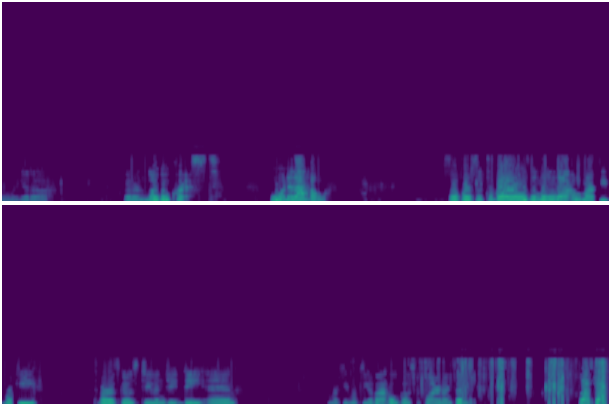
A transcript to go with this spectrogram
We got a another logo crest. Ooh, and an Aho. So first a Tavares and then an Aho marquee rookie. Tavares goes to NJD and marquee rookie of Aho goes to Flyer 970. Last pack.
